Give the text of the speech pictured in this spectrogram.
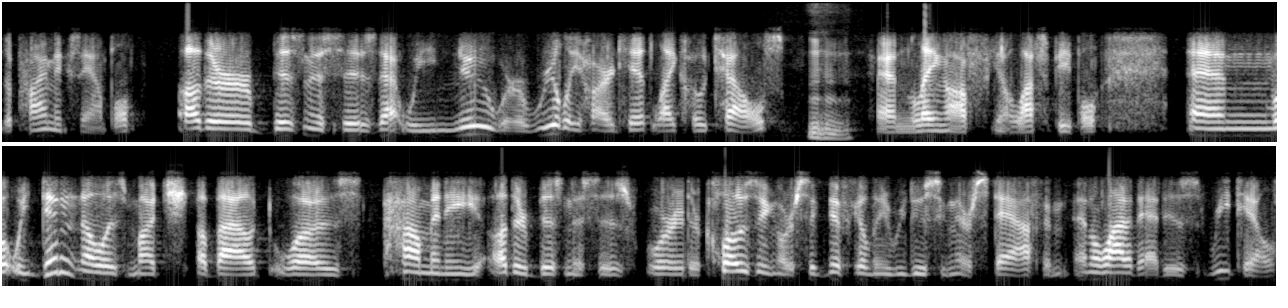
the prime example other businesses that we knew were really hard hit, like hotels, mm-hmm. and laying off you know lots of people. And what we didn't know as much about was how many other businesses were either closing or significantly reducing their staff, and, and a lot of that is retail.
